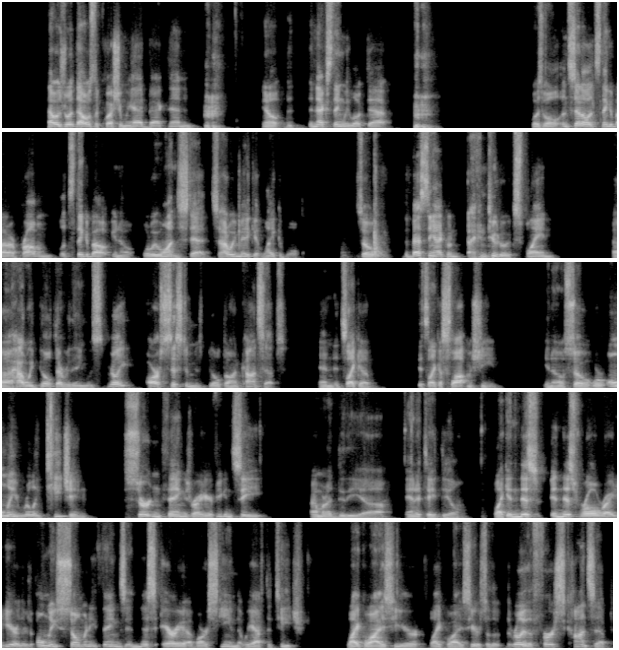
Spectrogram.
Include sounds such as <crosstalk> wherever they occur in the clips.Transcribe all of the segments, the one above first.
that was really, that was the question we had back then and <clears throat> you know the, the next thing we looked at <clears throat> was well instead of let's think about our problem let's think about you know what do we want instead? So how do we make it likable? So the best thing I can I can do to explain uh, how we built everything was really our system is built on concepts, and it's like a it's like a slot machine, you know. So we're only really teaching certain things right here. If you can see, I'm going to do the uh, annotate deal. Like in this in this role right here, there's only so many things in this area of our scheme that we have to teach. Likewise here, likewise here. So the, really the first concept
